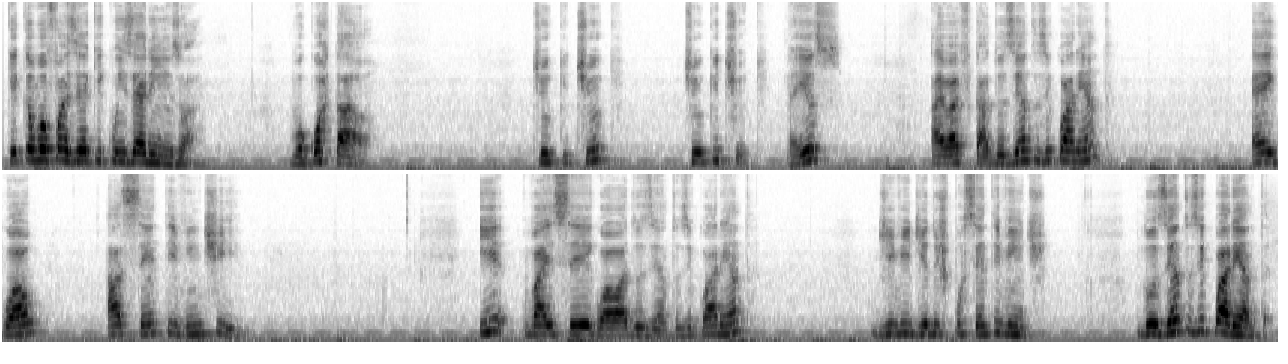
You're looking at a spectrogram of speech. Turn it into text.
O que, que eu vou fazer aqui com os zerinhos, ó? Vou cortar, ó. Tchuk, tchuk, tchuk, tchuk. Não é isso? Aí vai ficar 240 é igual a 120i. E vai ser igual a 240 divididos por 120. 240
